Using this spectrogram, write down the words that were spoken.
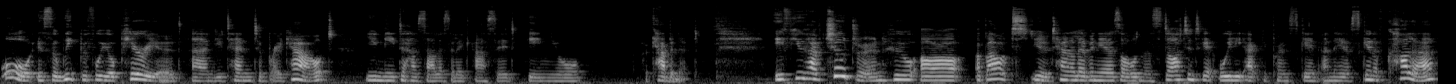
or it's the week before your period and you tend to break out, you need to have salicylic acid in your cabinet. If you have children who are about you know 10 11 years old and are starting to get oily acne prone skin and they have skin of color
